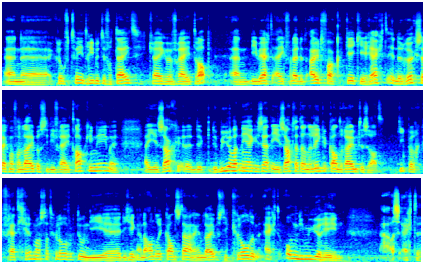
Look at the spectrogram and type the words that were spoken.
En eh, ik geloof twee, drie minuten voor tijd krijgen we een vrije trap. En die werd eigenlijk vanuit het uitvak, keek je recht in de rug zeg maar, van Luipers die die vrije trap ging nemen. En je zag, eh, de, de muur wat neergezet en je zag dat er aan de linkerkant ruimte zat. Keeper Fred Grim was dat geloof ik toen, die, eh, die ging aan de andere kant staan. En Luipers die krulde hem echt om die muur heen. Ja, dat was echt, eh,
